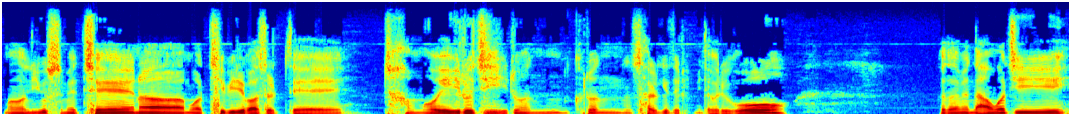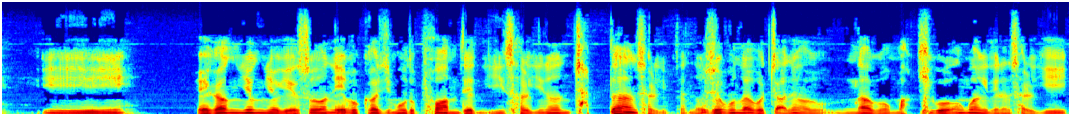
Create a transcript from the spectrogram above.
뭐 뉴스 매체나 뭐 TV를 봤을 때 참 왜 이러지 이런 그런 살기들입니다. 그리고 그 다음에 나머지 이 외곽 영역에서 내부까지 모두 포함된 이 살기는 잡다한 살기입니다. 너저분하고 짜증나고 막히고 엉망이 되는 살기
